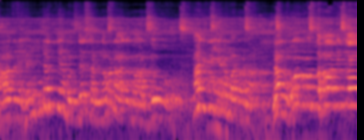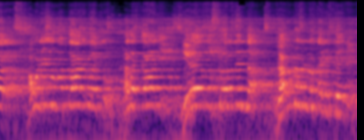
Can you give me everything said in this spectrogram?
ಆದರೆ ಹೆಂಡತಿಯ ಮುಂದೆ ಸಣ್ಣವನಾಗಬಾರದು. ಹಾಗೆ ಏನು ಮಾಡೋಣ? ನಾನು ಹೋಗುವಂತಹ ವಿಚಾರ ಅವಳಿಗೂ ಗೊತ್ತಾಗಬೇಕು. ಅದಕ್ಕಾಗಿ ಏನು ಸ್ವರದಿಂದ ಗಂಡನನ್ನು ಕರೀತೇನೆ.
